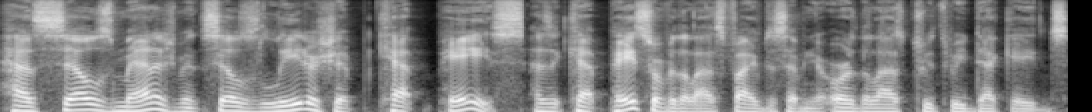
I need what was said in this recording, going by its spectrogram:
has sales management, sales leadership kept pace? Has it kept pace over the last five to seven years or the last two, three decades?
